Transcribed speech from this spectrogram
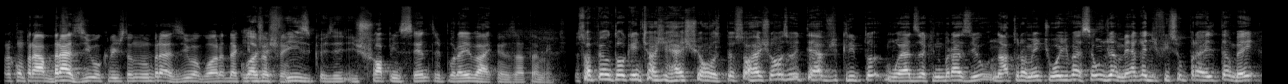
para comprar Brasil, acreditando no Brasil agora daqui Lojas físicas e shopping center e por aí vai. Exatamente. O pessoal perguntou o que a gente acha de Hash 11. Pessoal, Hash 11 é o ETF de criptomoedas aqui no Brasil. Naturalmente, hoje vai ser um dia mega difícil para ele também,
